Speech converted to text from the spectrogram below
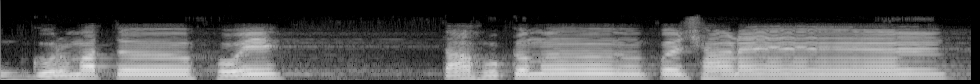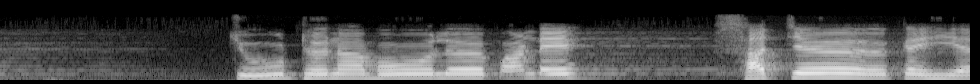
ਗੁਰਮਤ ਹੋਏ ਤਾਂ ਹੁਕਮ ਪਛਾਣੈ। ਝੂਠ ਨਾ ਬੋਲ ਪਾਂਡੇ, ਸੱਚ ਕਹੀਐ।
